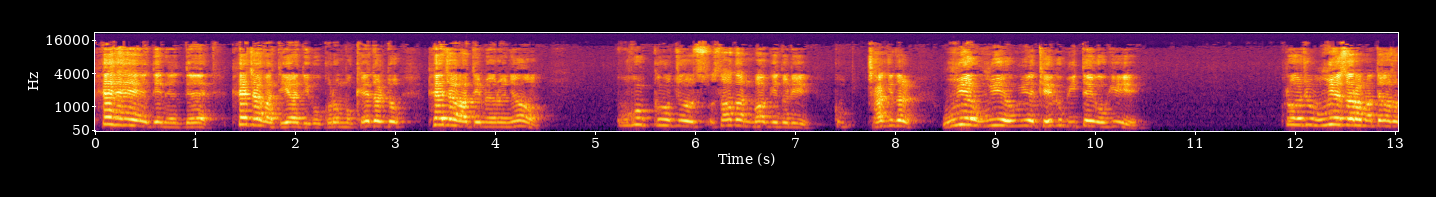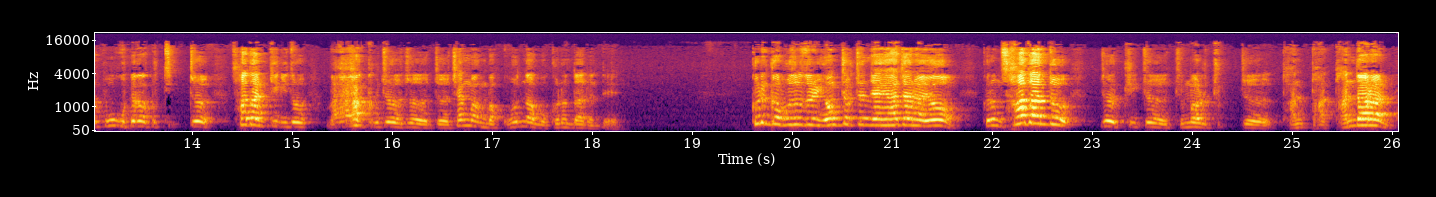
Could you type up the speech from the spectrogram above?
패해야 되는데 패자가 돼야 되고 그럼 뭐 걔들도 패자가 되면은요. 그저 사단 마귀들이 그 자기들 위에 위에 위에 계급이 있대 거기. 그래가지고 위에 사람한테 가서 보고해갖고 뒤- 저 사단끼리도 막그저저 저 책망 받고 혼나고 그런다는데. 그러니까 무슨 소리 영적 전쟁이 하잖아요. 그럼 사단도 저, 기- 저 정말로 죽- 저 단, 단, 단단한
